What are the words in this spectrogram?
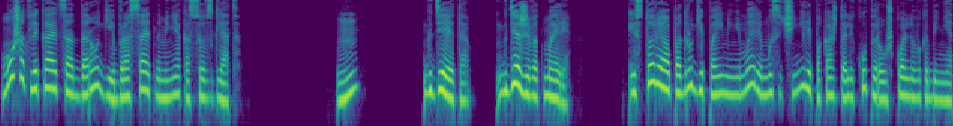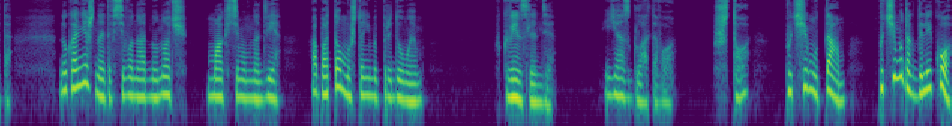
Муж отвлекается от дороги и бросает на меня косой взгляд. «М? Где это? Где живет Мэри? Историю о подруге по имени Мэри мы сочинили, пока ждали Купера у школьного кабинета. Ну, конечно, это всего на одну ночь, максимум на две. А потом мы что-нибудь придумаем. В Квинсленде. Я сглатываю. Что? Почему там? Почему так далеко?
